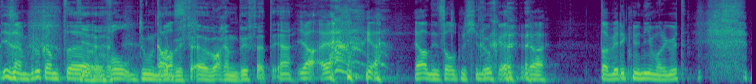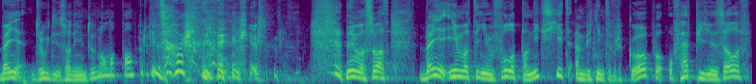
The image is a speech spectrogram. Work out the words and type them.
die zijn broek aan het eh, eh, voldoen was. Buff- eh, Warren Buffett, ja. Ja, ja, ja, ja, die zal het misschien ook... ja, dat weet ik nu niet, maar goed. Ben je... Droeg die, zou die doen al een pampergedrag? nee, maar zwart. Ben je iemand die in volle paniek schiet en begint te verkopen? Of heb je jezelf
